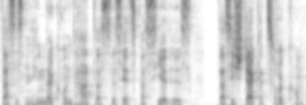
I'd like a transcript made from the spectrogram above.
dass es einen Hintergrund hat, dass das jetzt passiert ist, dass ich stärker zurückkomme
